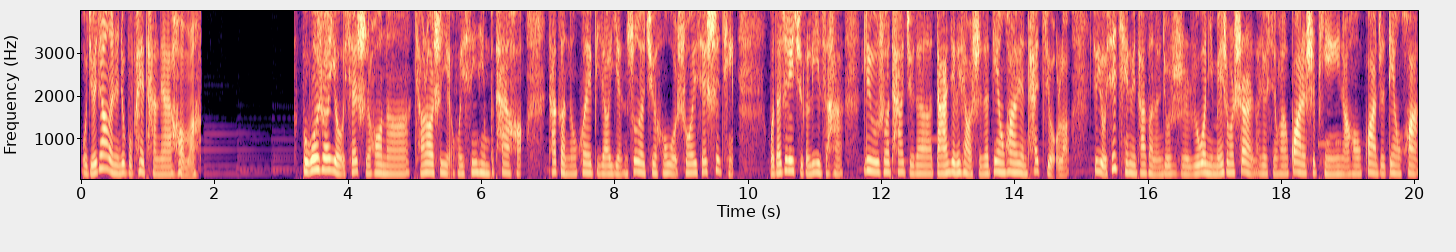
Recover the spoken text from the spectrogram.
我觉得这样的人就不配谈恋爱，好吗？不过说有些时候呢，乔老师也会心情不太好，他可能会比较严肃的去和我说一些事情。我在这里举个例子哈，例如说他觉得打几个小时的电话有点太久了，就有些情侣他可能就是，如果你没什么事儿，他就喜欢挂着视频，然后挂着电话，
